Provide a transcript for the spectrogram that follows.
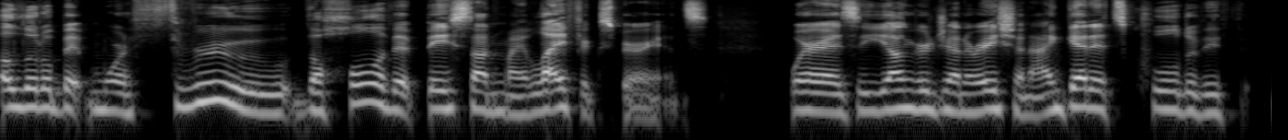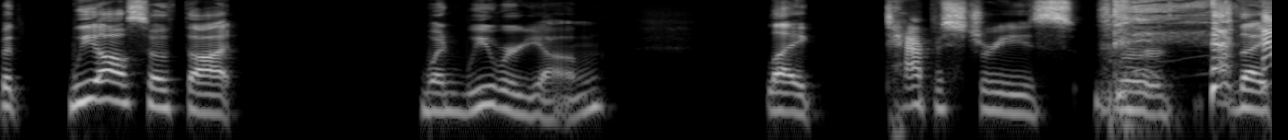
a little bit more through the whole of it based on my life experience. Whereas a younger generation, I get it's cool to be, but we also thought when we were young, like tapestries were like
